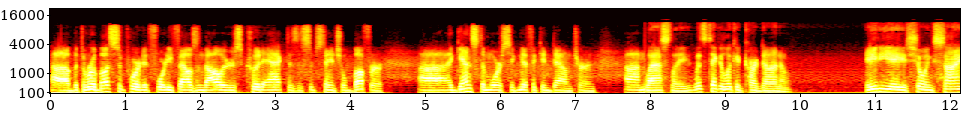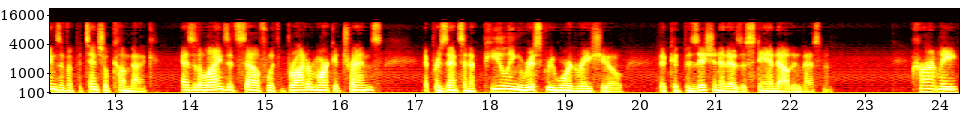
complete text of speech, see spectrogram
Uh, but the robust support at $40,000 could act as a substantial buffer uh, against a more significant downturn. Um, Lastly, let's take a look at Cardano. ADA is showing signs of a potential comeback. As it aligns itself with broader market trends, it presents an appealing risk-reward ratio that could position it as a standout investment. Currently,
